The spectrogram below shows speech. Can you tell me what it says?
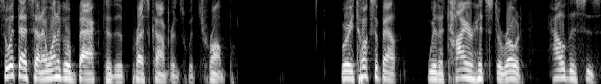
So, with that said, I want to go back to the press conference with Trump, where he talks about where the tire hits the road, how this is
